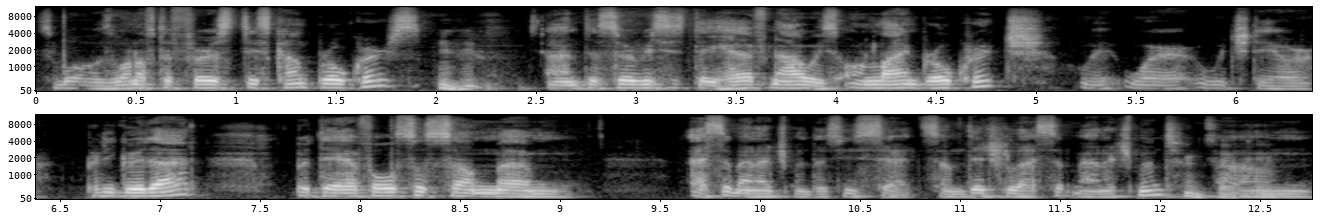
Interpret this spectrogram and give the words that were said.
So it was one of the first discount brokers, mm -hmm. and the services they have now is online brokerage, where which they are pretty good at, but they have also some um, asset management, as you said, some digital asset management. Exactly. Um,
